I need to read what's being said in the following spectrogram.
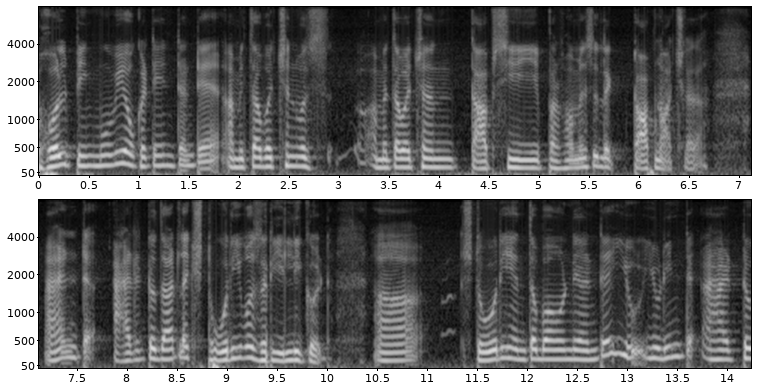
హోల్ పింక్ మూవీ ఒకటి ఏంటంటే Amitabh Bachchan was Amitabh Bachchan Taapsee performance like top notch కదా. And added to that like story was really good story ఎంత బాగుంది అంటే you you didn't had to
